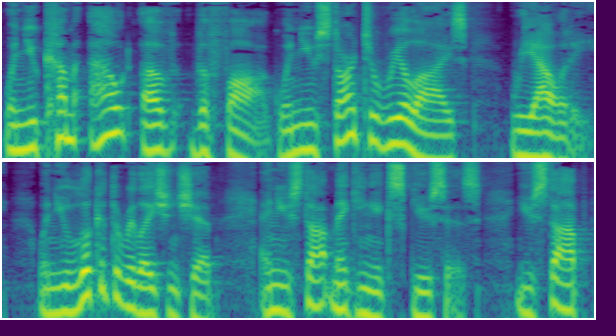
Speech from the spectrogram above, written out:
When you come out of the fog, when you start to realize reality, when you look at the relationship and you stop making excuses, you stop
